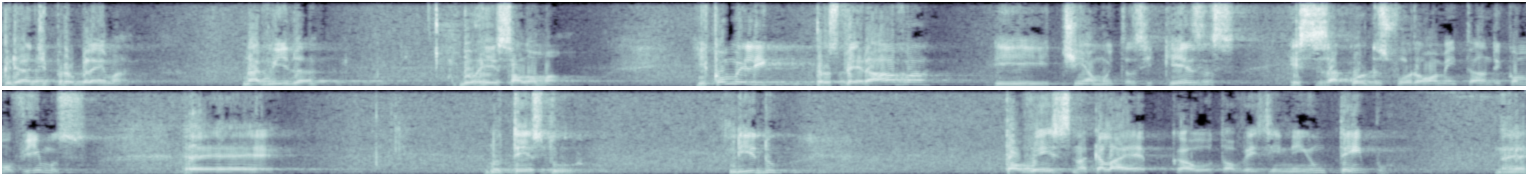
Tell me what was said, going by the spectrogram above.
grande problema na vida do rei Salomão. E como ele prosperava e tinha muitas riquezas, esses acordos foram aumentando, e como vimos é, no texto lido, Talvez naquela época, ou talvez em nenhum tempo, né,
